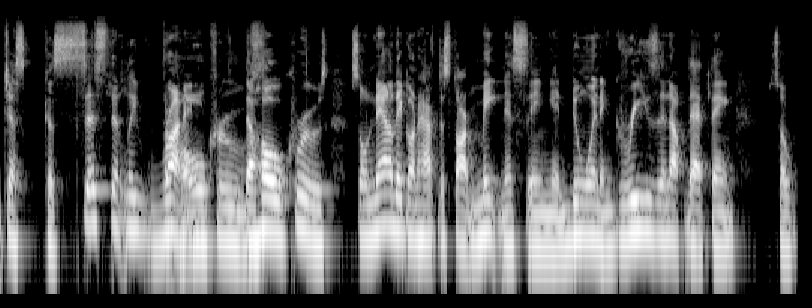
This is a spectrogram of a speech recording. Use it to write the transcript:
just consistently running the whole cruise. the whole cruise. So now they're gonna have to start maintaining and doing and greasing up that thing. So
